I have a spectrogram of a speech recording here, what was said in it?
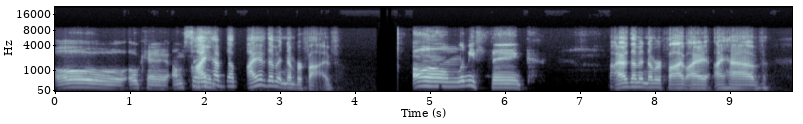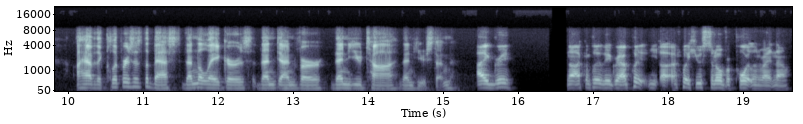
Oh, okay. I'm saying. I have them. I have them at number five. Um, let me think. I have them at number five. I I have, I have the Clippers as the best, then the Lakers, then Denver, then Utah, then Houston. I agree. No, I completely agree. I put I put Houston over Portland right now.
